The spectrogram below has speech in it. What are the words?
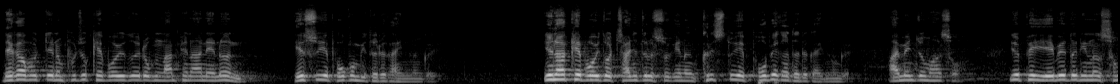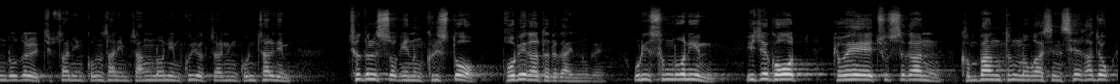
내가 볼 때는 부족해 보여도 여러분 남편 안에는 예수의 복음이 들어가 있는 거예요. 연약해 보여도 자녀들 속에는 그리스도의 보배가 들어가 있는 거예요. 아멘 좀 하소. 옆에 예배드리는 성도들, 집사님, 권사님, 장로님, 구역장님, 권찰님, 저들 속에는 그리스도 보배가 들어가 있는 거예요. 우리 성도님, 이제 곧 교회에 출석한 금방 등록하신 새 가족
